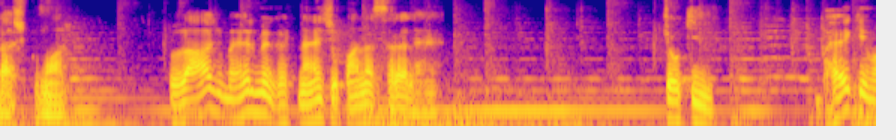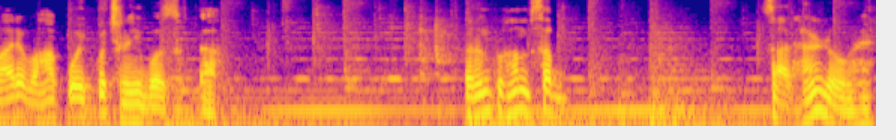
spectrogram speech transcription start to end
राजकुमार। राजमहल में घटनाएँ छुपाना सरल है क्योंकि भय के मारे वहाँ कोई कुछ नहीं बोल सकता। परंतु हम सब साधारण लोग हैं।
